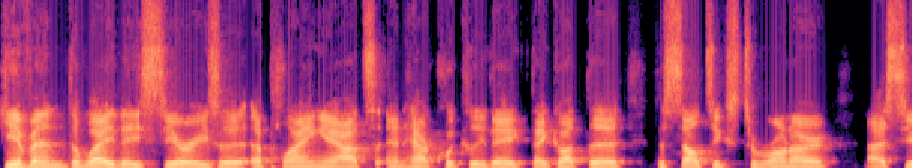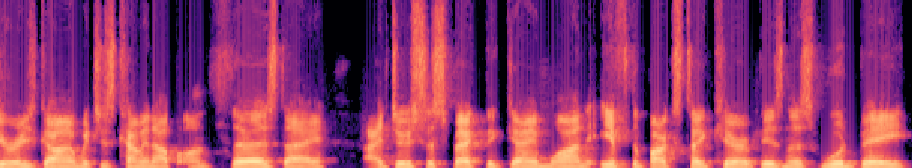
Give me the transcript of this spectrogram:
Given the way these series are, are, playing out and how quickly they, they got the, the Celtics Toronto uh, series going, which is coming up on Thursday, I do suspect that game one, if the Bucks take care of business, would be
